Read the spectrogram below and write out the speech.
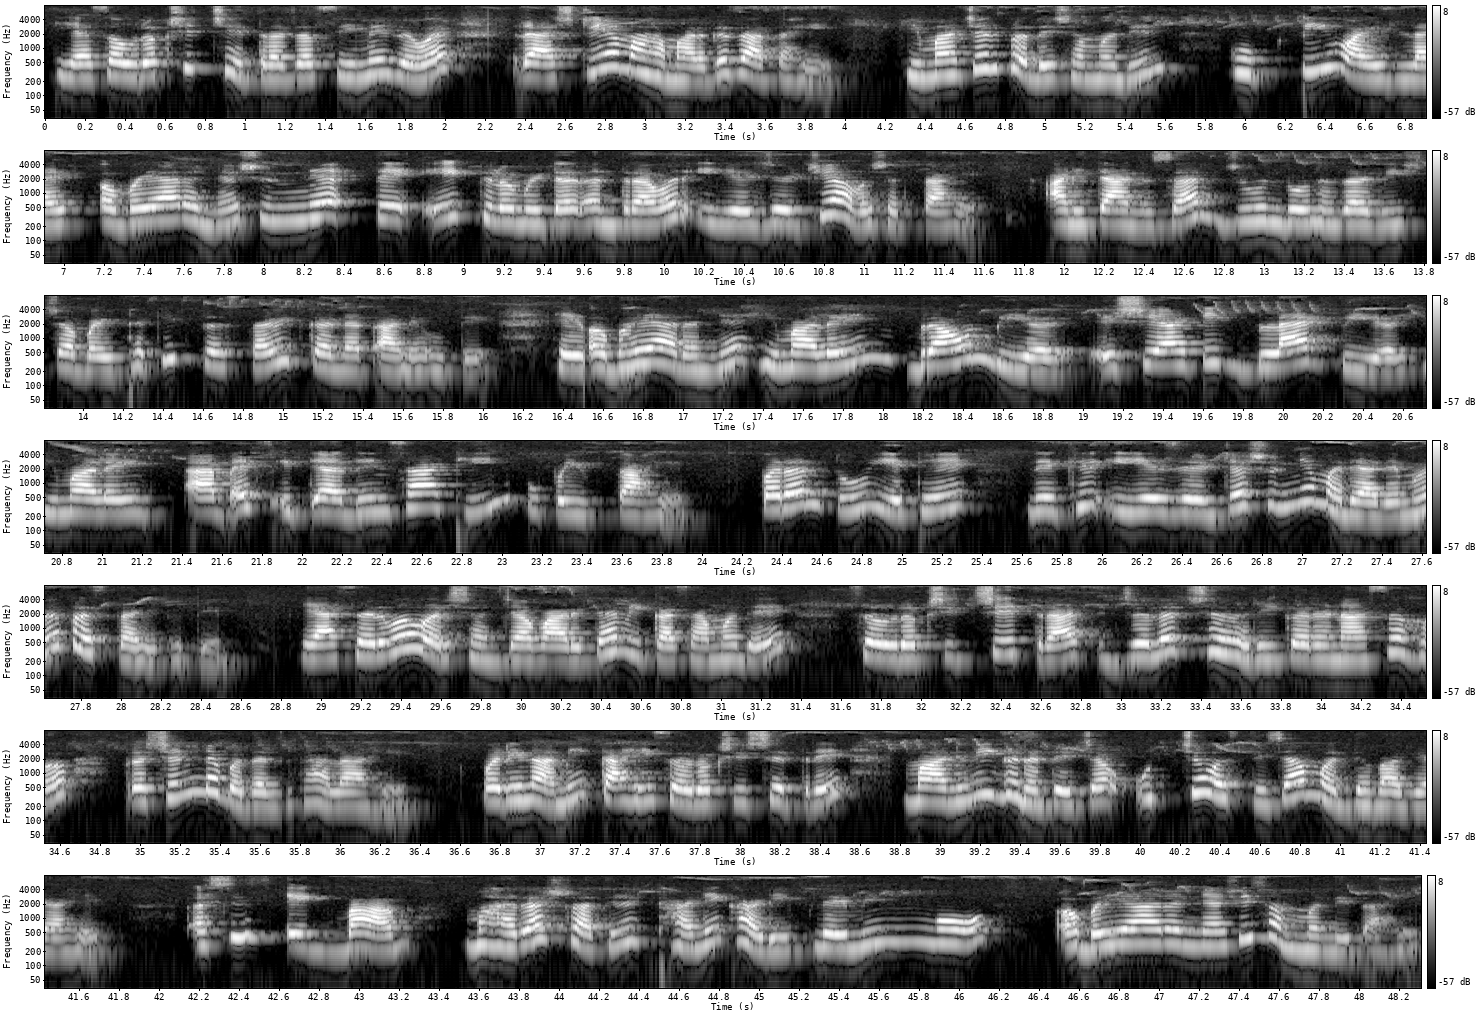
या संरक्षित क्षेत्राच्या सीमेजवळ राष्ट्रीय महामार्ग जात आहे. हिमाचल प्रदेशामधील कुकटी वाईल्डलाईफ अभयारण्य शून्य ते एक किलोमीटर अंतरावर ई आवश्यकता आहे. आणि त्यानुसार जून दोन हजार वीसच्या बैठकीत प्रस्तावित करण्यात आले होते. हे अभयारण्य Himalayan brown bear Asiatic black bear Himalayan ibex इत्यादींसाठी उपयुक्त आहे. परंतु येथे देखील ई शून्य मर्यादेमुळे प्रस्तावित होते. या सर्व वर्षांच्या वाढत्या विकासामध्ये संरक्षित क्षेत्रात जलद शहरीकरणासह प्रचंड बदल झाला आहे. परिणामी काही संरक्षित क्षेत्रे मानवी घनतेच्या उच्च वस्तीच्या मध्यभागी आहेत. अशीच एक बाब महाराष्ट्रातील ठाणे खाडी फ्लेमिंगो अभयारण्याशी संबंधित आहे.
